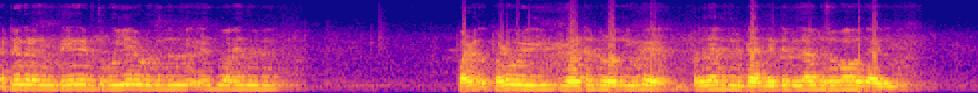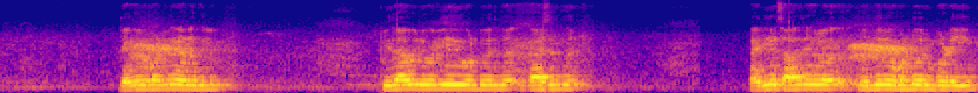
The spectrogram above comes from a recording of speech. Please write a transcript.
കട്ടിൽ കിടക്കുന്ന തേങ്ങ എടുത്ത് കൊയ്യാൻ കൊടുക്കുന്നത് എന്ന് പറയുന്ന ഒരു പഴ പഴമൊഴി നാട്ടിൽ ഇവിടെ പ്രചാരത്തിലുണ്ടായിരുന്നു എന്റെ പിതാവിന്റെ സ്വഭാവം എന്തായിരുന്നു? ഞങ്ങൾ പള്ളിയാണെങ്കിലും പിതാവ് ജോലി ചെയ്ത് കൊണ്ടുവരുന്ന കാശിൽ നിന്ന് അരിയ സാധനങ്ങൾ വെഞ്ചിനെ കൊണ്ടുവരുമ്പോഴേക്കും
